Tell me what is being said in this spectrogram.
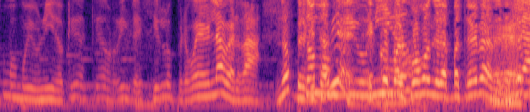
somos muy unidos. Queda, queda horrible decirlo, pero bueno, es la verdad. No, pero que somos está bien. muy Es unidos. como el fogón de la patria grande. Eh, Nosotros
